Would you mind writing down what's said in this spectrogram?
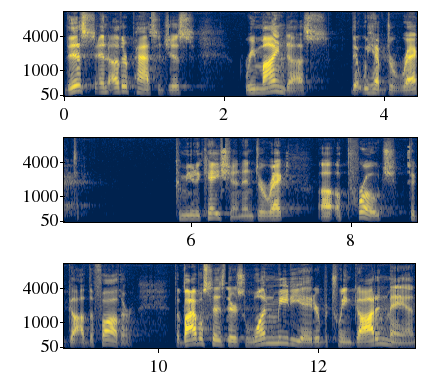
This and other passages remind us that we have direct communication and direct uh, approach to God the Father. The Bible says there's one mediator between God and man,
